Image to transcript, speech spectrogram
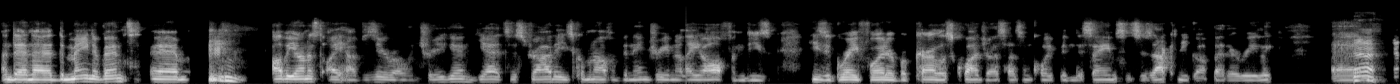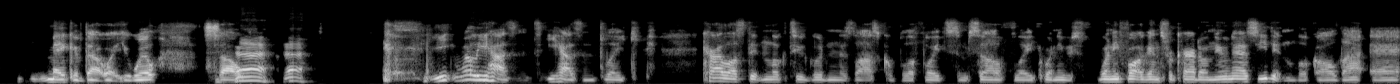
And then uh, the main event. Um, I'll be honest, I have zero intrigue in. Yeah, it's Estrada. He's coming off of an injury and a layoff, and he's he's a great fighter. But Carlos Cuadras hasn't quite been the same since his acne got better, really. Um, make of that what you will. So, he, well, he hasn't. He hasn't. Like Carlos didn't look too good in his last couple of fights himself. Like when he was when he fought against Ricardo Nunes, he didn't look all that. Uh,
